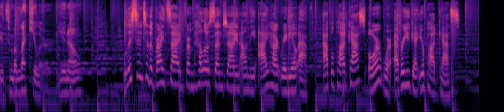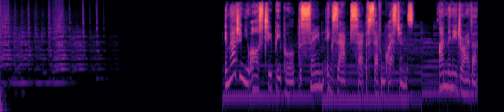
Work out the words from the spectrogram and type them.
it's molecular, you know? Listen to The Bright Side from Hello Sunshine on the iHeartRadio app, Apple Podcasts, or wherever you get your podcasts. Imagine you ask two people the same exact set of seven questions. I'm Minnie Driver,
